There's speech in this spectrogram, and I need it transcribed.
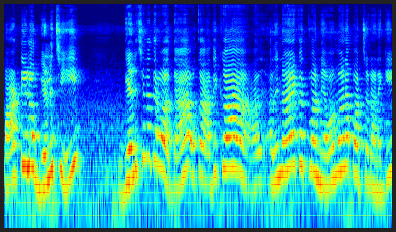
పార్టీలో గెలిచి గెలిచిన తర్వాత ఒక అధిక అధినాయకత్వాన్ని అవమానపరచడానికి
